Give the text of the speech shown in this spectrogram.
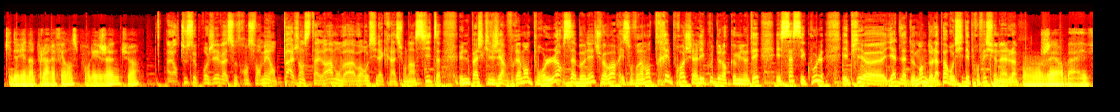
qui devienne un peu la référence pour les jeunes, tu vois. Alors tout ce projet va se transformer en page Instagram, on va avoir aussi la création d'un site, une page qu'ils gèrent vraiment pour leurs abonnés, tu vas voir, ils sont vraiment très proches et à l'écoute de leur communauté et ça c'est cool. Et puis euh, il y a de la demande de la part aussi des professionnels. On gère bah, év-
